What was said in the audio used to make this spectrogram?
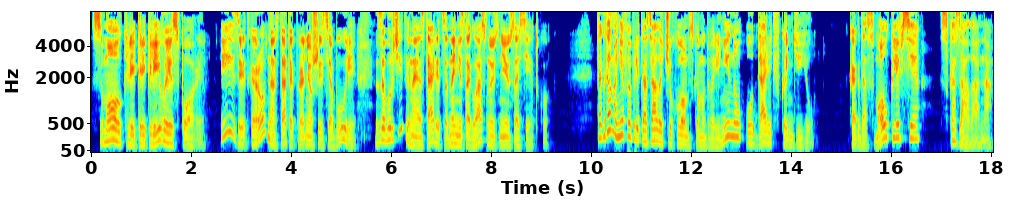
Смолкли крикливые споры, и изредка ровно остаток пронесшейся бури забурчит иная старица на несогласную с нею соседку. Тогда Манефа приказала чухломскому дворянину ударить в кондию. Когда смолкли все, сказала она,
